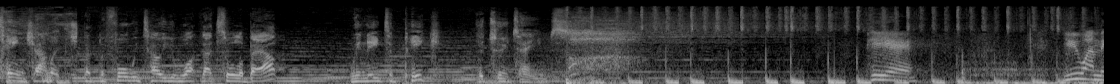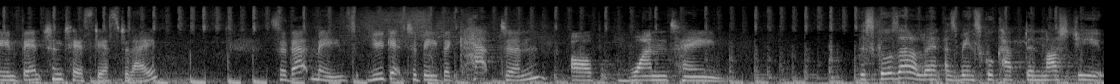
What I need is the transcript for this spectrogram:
team challenge. But before we tell you what that's all about, we need to pick the two teams. Pierre, you won the invention test yesterday. So that means you get to be the captain of one team. The skills that I learnt as being school captain last year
